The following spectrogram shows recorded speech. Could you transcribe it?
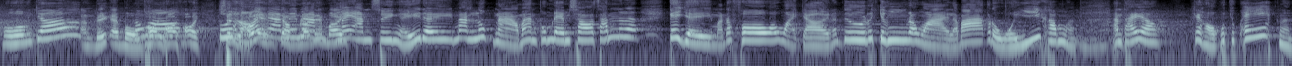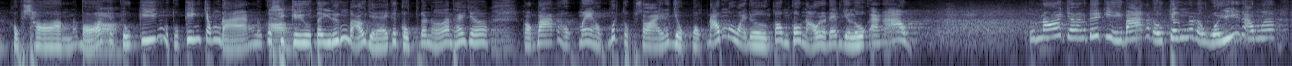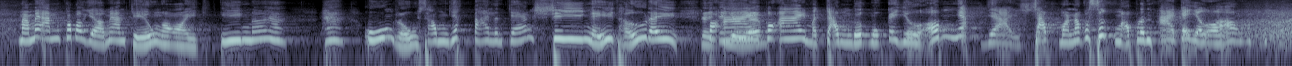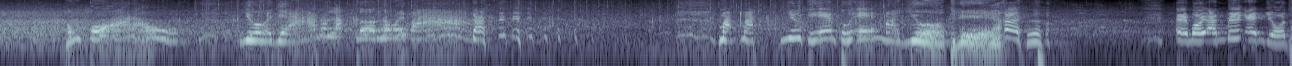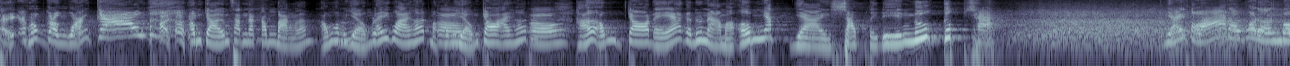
buồn chứ. Anh biết em buồn Đúng thôi không? thôi. Thôi tôi xin lỗi hỏi em mấy anh em anh, ơi. mấy anh suy nghĩ đi. Mấy anh lúc nào mấy anh cũng đem so sánh đó. cái gì mà nó phô ở ngoài trời nó đưa nó chân ra ngoài là ba cái đồ quỷ không à. Anh thấy không? Cái hột có chút ép nè hột sòn nó bỏ À. cho tủ kiến một tủ kiến chống đạn nữa có À. security đứng bảo vệ cái cục đó nữa anh thấy chưa? Còn ba cái hột me hột mít hột xoài nó dục một đống ở ngoài đường có ông cố nội rồi đem về luộc ăn không? Tôi nói cho anh biết cái gì ba cái đồ chân nó là quỷ không á. Mà mấy anh có bao giờ mấy anh chịu ngồi yên đó ha ha uống rượu xong dắt tay lên trán suy nghĩ thử đi. Nghĩ có cái ai gì em? có ai mà trồng được một cây dừa ốm nhắc dài sọc mà nó có sức mọc lên hai cây dừa không? Không có đâu. Dừa già nó lắc lên thôi ba. Mặt mặt như chị em tụi em mà dừa thiệt em ơi anh biết em vừa thiệt em không cần quảng cáo. Ông trời ông sanh ra công bằng lắm. Ông không bao giờ ông lấy của ai hết mà không Ờ. bao giờ ông cho ai hết. Ờ. hở ông cho đẻ cái đứa nào mà ốm nhách dài sọc thì điện nước cúp sạch giải tỏa đâu có đền bù.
